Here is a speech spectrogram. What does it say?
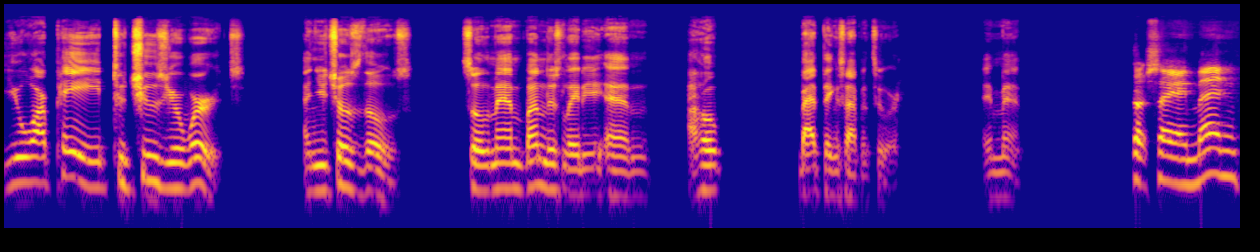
You are paid to choose your words, and you chose those. So the man bun this lady, and I hope bad things happen to her. Amen. Let's say amen,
